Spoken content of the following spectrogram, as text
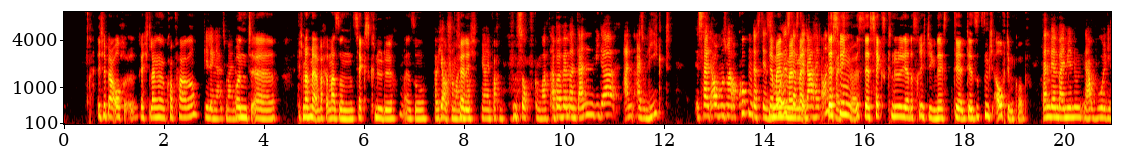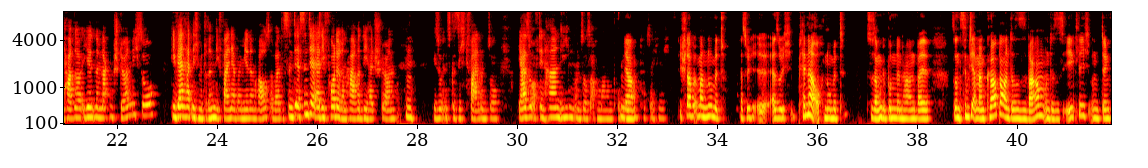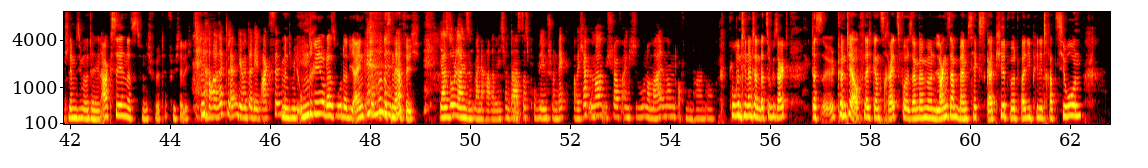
Ich habe ja auch recht lange Kopfhaare Viel länger als meine. und äh, ich mache mir einfach immer so einen Sexknödel. Also, Habe ich auch schon mal Fertig. gemacht. Ja, einfach einen Zopf gemacht. Aber wenn man dann wieder an, also liegt, ist halt auch, muss man auch gucken, dass der so Ja, mein- ist, mein- dass mein- der da halt auch nicht deswegen ist der Sexknödel ja das Richtige. Der, der, der sitzt nämlich auf dem Kopf. Dann wären bei mir nur, na, obwohl die Haare hier hinten im Nacken stören nicht so. Die wären halt nicht mit drin, die fallen ja bei mir dann raus. Aber das sind, es sind ja eher die vorderen Haare, die halt stören. Hm. Die so ins Gesicht fallen und so. Ja, so auf den Haaren liegen und so ist auch immer so ein Problem, Ja. tatsächlich. Ich schlafe immer nur mit. Also ich, äh, also ich penne auch nur mit zusammengebundenen Haaren, weil sonst sind die an meinem Körper und das ist warm und das ist eklig und dann klemmen sie mir unter den Achseln. Das finde ich fürcht- fürchterlich. Deine Haare klemmen dir unter den Achseln. Wenn ich mich umdrehe oder so oder die einklemme, das ist nervig. Ja, so lang sind meine Haare nicht und da ist das Problem schon weg. Aber ich habe immer, ich schlafe eigentlich so normal immer mit offenen Haaren auf. Florentin hat dann dazu gesagt, das äh, könnte ja auch vielleicht ganz reizvoll sein, wenn man langsam beim Sex skalpiert wird, weil die Penetration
